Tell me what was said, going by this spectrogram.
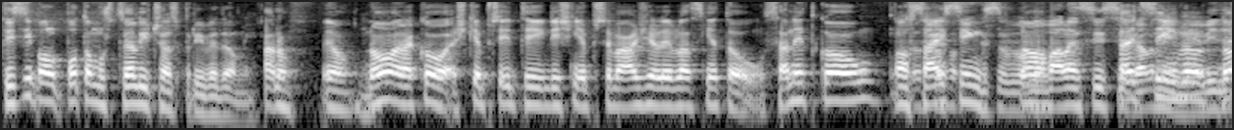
Ty si bol potom už celý čas pri vedomí. Ano, jo. No, jako ještě při ty, když mě převáželi vlastně tou sanitkou. No, do toho- sightseeing vo Valencii si velmi byl, neviděl.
